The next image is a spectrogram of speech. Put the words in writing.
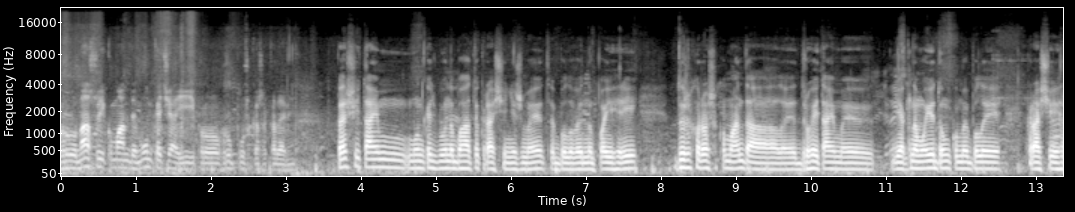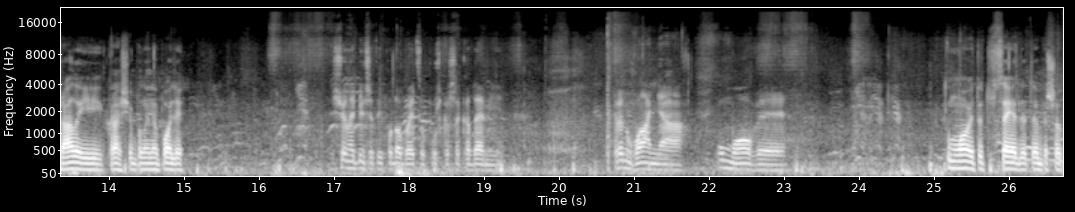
гру нашої команди Мункача і про гру Пушкаш Академії? Перший тайм Мункач був набагато краще, ніж ми. Це було видно по ігрі. Дуже хороша команда, але другий тайм, ми, як на мою думку, ми були краще грали і краще були на полі. Що найбільше тобі подобається у Пушкаш Академії? Тренування, умови. Умови тут все є для тебе, щоб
